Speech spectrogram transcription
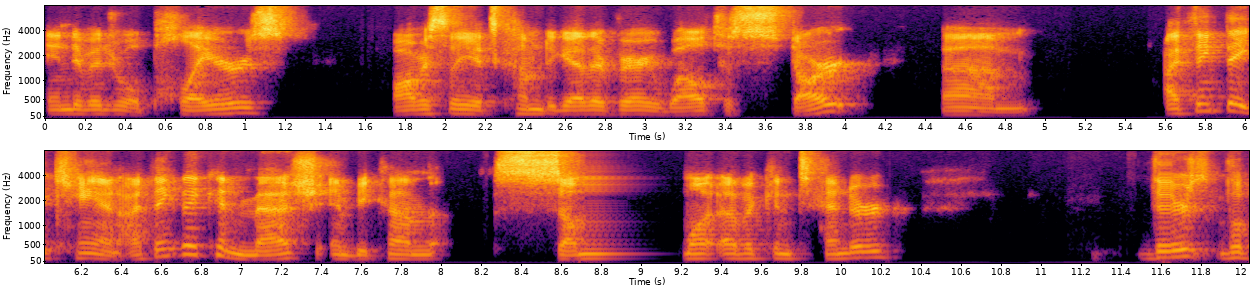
individual players. Obviously, it's come together very well to start. Um, I think they can. I think they can mesh and become somewhat of a contender there's the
